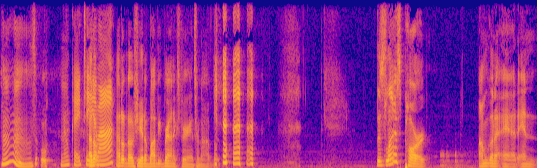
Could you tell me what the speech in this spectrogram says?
Hmm. So Okay, I don't, TMI. I don't know if she had a Bobby Brown experience or not. This last part, I'm going to add, and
